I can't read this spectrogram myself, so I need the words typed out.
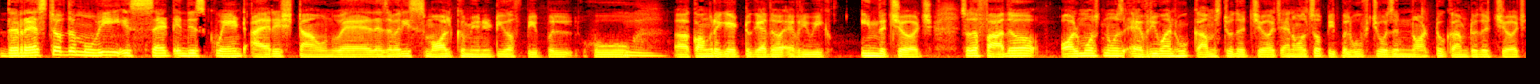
the rest of the movie is set in this quaint Irish town where there's a very small community of people who uh, congregate together every week in the church. So the father almost knows everyone who comes to the church and also people who've chosen not to come to the church.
